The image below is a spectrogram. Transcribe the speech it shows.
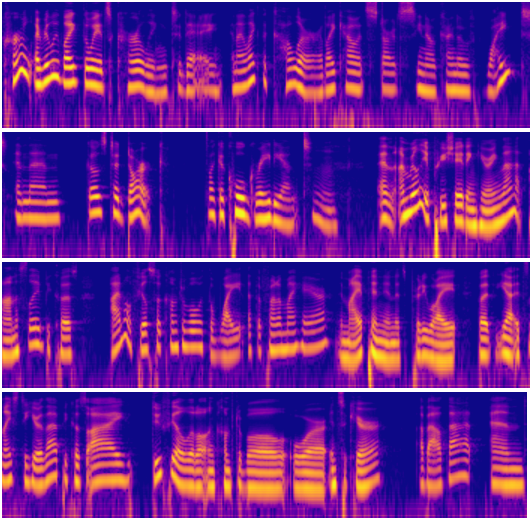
curl. I really like the way it's curling today. And I like the color. I like how it starts, you know, kind of white and then goes to dark. It's like a cool gradient. Hmm. And I'm really appreciating hearing that, honestly, because I don't feel so comfortable with the white at the front of my hair. In my opinion, it's pretty white. But yeah, it's nice to hear that because I do feel a little uncomfortable or insecure about that. And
